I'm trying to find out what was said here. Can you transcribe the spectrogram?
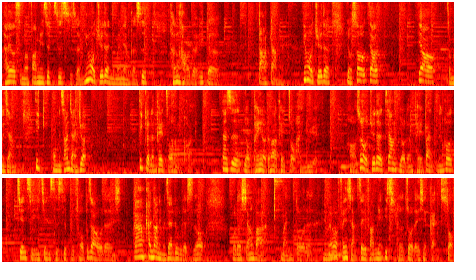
还有什么方面是支持着？因为我觉得你们两个是很好的一个搭档诶。因为我觉得有时候要要怎么讲，一我们常讲就一个人可以走很快，但是有朋友的话可以走很远。好，所以我觉得这样有人陪伴，能够坚持一件事是不错。不知道我的刚刚看到你们在录的时候，我的想法蛮多的。你们有没有分享这一方面一起合作的一些感受？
